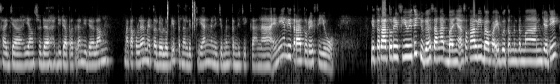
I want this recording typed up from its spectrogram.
saja yang sudah didapatkan di dalam mata kuliah metodologi penelitian manajemen pendidikan. Nah, ini literatur review. Literatur review itu juga sangat banyak sekali Bapak Ibu teman-teman. Jadi,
